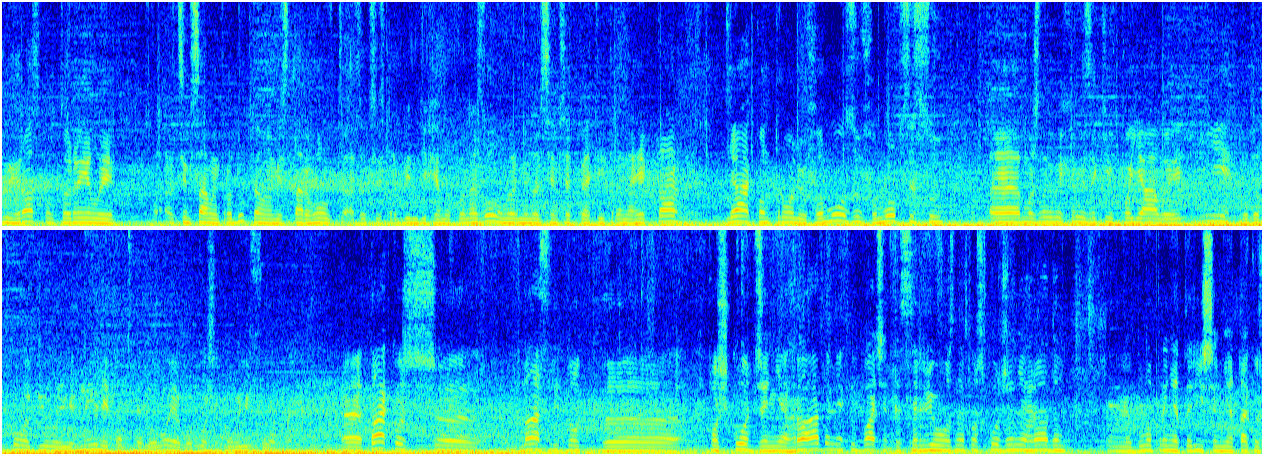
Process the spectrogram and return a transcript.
другий раз повторили цим самим продуктом Містар Голд азоцистробін діфеноконазол у нормі 0,75 літра на гектар для контролю фомозу, фомопсису, е, можливих ризиків появи і додатково білої гнилі, там, стеблової або кошикової форми. Е, Також внаслідок пошкодження градом, як ви бачите, серйозне пошкодження градом, е, було прийнято рішення також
